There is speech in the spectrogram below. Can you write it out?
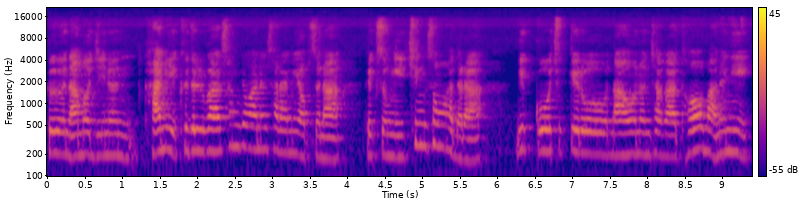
그 나머지는 감히 그들과 상종하는 사람이 없으나 백성이 칭송하더라 믿고 주께로 나오는 자가 더 많으니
